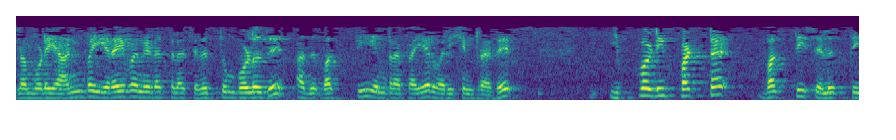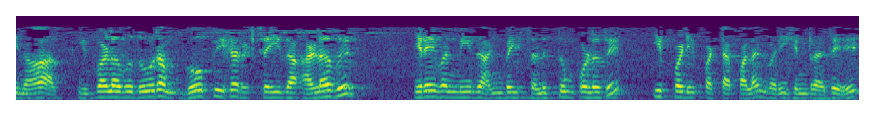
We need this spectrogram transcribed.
நம்முடைய அன்பை இறைவனிடத்துல செலுத்தும் பொழுது அது பக்தி என்ற பெயர் வருகின்றது. இப்படிப்பட்ட பக்தி செலுத்தினால் இவ்வளவு தூரம் கோபிகர் செய்த அளவு இறைவன் மீது அன்பை செலுத்தும் பொழுது இப்படிப்பட்ட பலன் வருகின்றது.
